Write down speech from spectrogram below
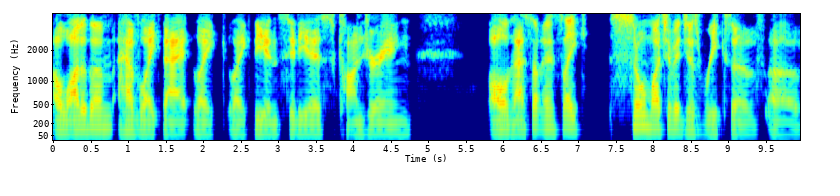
a lot of them have like that like like the insidious conjuring all of that stuff and it's like so much of it just reeks of of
